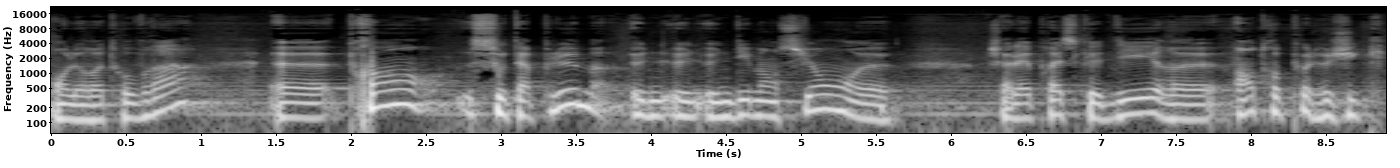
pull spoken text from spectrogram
on le retrouvera, prend sous ta plume une, dimension, j'allais presque dire, anthropologique.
